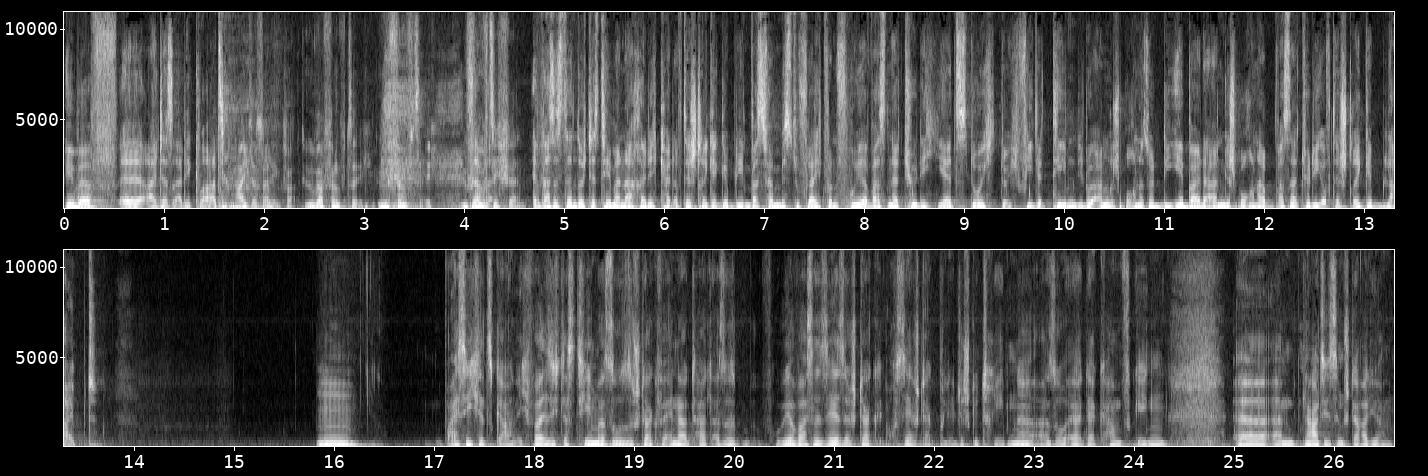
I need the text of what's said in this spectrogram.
Über äh, altersadäquat. Altersadäquat, über 50. Über 50. Über 50 Fan. Was ist denn durch das Thema Nachhaltigkeit auf der Strecke geblieben? Was vermisst du vielleicht von früher, was natürlich jetzt durch, durch viele Themen, die du angesprochen hast oder die ihr beide angesprochen habt, was natürlich auf der Strecke bleibt? Mhm. Weiß ich jetzt gar nicht, weil sich das Thema so, so stark verändert hat. Also früher war es ja sehr, sehr stark, auch sehr stark politisch getrieben. Ne? Also äh, der Kampf gegen äh, ähm, Nazis im Stadion.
